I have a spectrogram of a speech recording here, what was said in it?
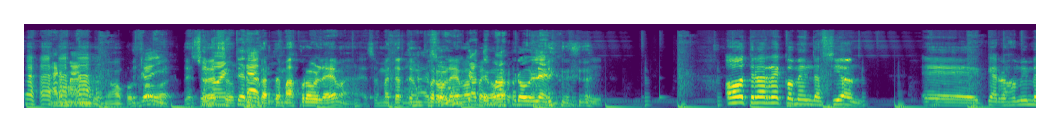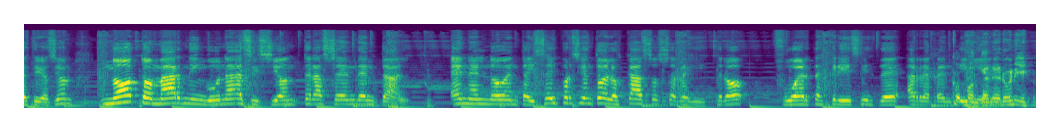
Armando. No, por favor. Eso, no es, terapia. meterte más problemas. Eso es meterte en un problema peor. más problemas. Otra recomendación eh, que arrojó mi investigación, no tomar ninguna decisión trascendental. En el 96% de los casos se registró fuertes crisis de arrepentimiento. Como tener un hijo.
